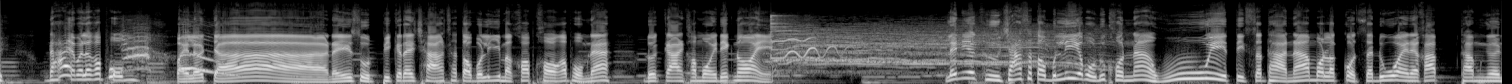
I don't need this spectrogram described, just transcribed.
ยได้มาแล้วครับผม ไปแล้วจ้า ในสุดพี่ก็ได้ช้างสตรอเบอรี่มาครอบครองครับผมนะ โดยการขโมยเด็กน้อย และนี่คือช้างสตรอเบอรี่ครับผมทุกคนนะหูยติดสถานะมรกตซะด้วยนะครับทำเงิน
